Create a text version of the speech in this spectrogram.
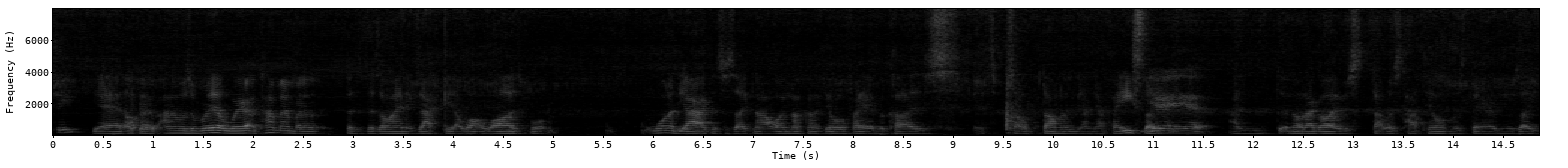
Cheap. Yeah, like Okay. it- and it was a real weird. I can't remember the, the design exactly or what it was, but one of the artists was like, "No, I'm not going to do it for you because it's so predominantly on your face." Yeah, Like, yeah, yeah. and another guy was that was tattooing was there, and he was like,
